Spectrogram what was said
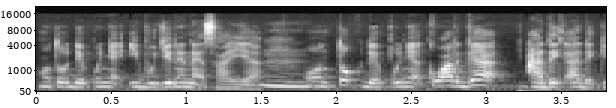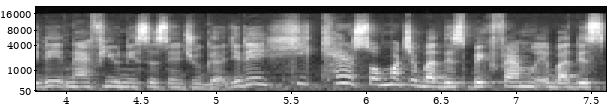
untuk dia punya ibu jadi nenek saya untuk dia punya keluarga adik-adik jadi nephew niecesnya juga. Jadi he cares so much about this big family about this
